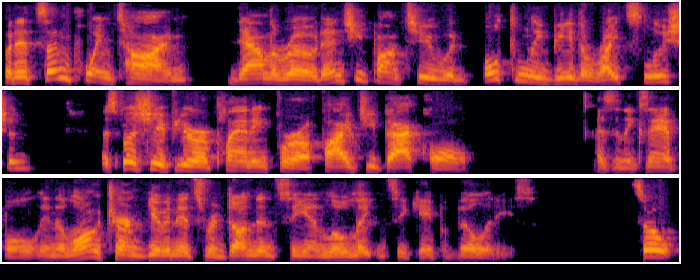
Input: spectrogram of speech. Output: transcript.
but at some point in time down the road, NG PON 2 would ultimately be the right solution, especially if you're planning for a 5G backhaul, as an example, in the long term, given its redundancy and low latency capabilities. So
